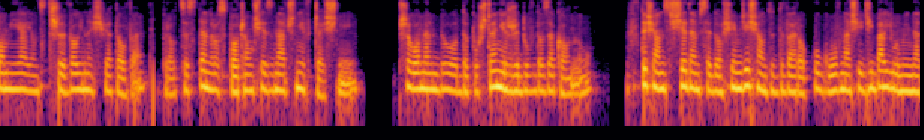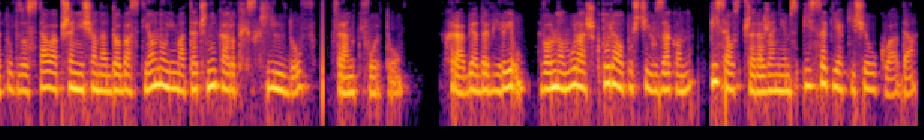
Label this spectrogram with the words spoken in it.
Pomijając trzy wojny światowe, proces ten rozpoczął się znacznie wcześniej. Przełomem było dopuszczenie Żydów do zakonu. W 1782 roku główna siedziba iluminatów została przeniesiona do bastionu i matecznika Rothschildów, Frankfurtu. Hrabia de Virieu, wolnomularz który opuścił zakon, pisał z przerażeniem spisek jaki się układa,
